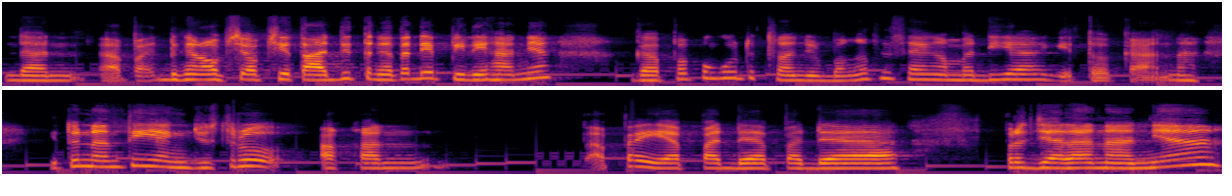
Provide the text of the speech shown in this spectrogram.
Dan apa dengan opsi-opsi tadi ternyata dia pilihannya gak apa-apa gue udah terlanjur banget sih sayang sama dia gitu kan. Nah itu nanti yang justru akan apa ya pada pada perjalanannya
